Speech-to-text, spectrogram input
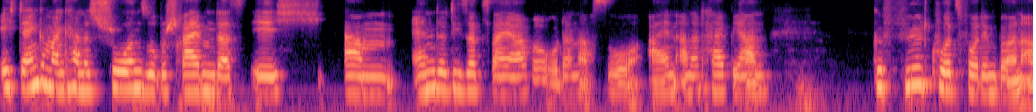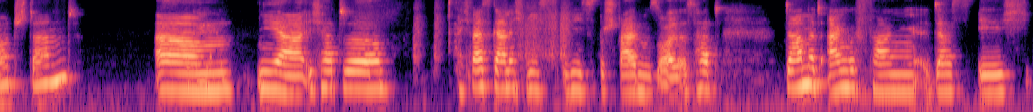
ich denke, man kann es schon so beschreiben, dass ich am Ende dieser zwei Jahre oder nach so ein, anderthalb Jahren gefühlt kurz vor dem Burnout stand ähm, okay. ja, ich hatte, ich weiß gar nicht, wie ich es beschreiben soll. Es hat damit angefangen, dass ich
